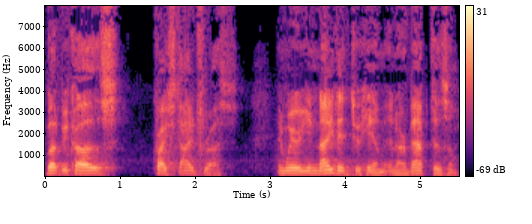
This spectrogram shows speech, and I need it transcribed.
but because Christ died for us, and we are united to him in our baptism.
